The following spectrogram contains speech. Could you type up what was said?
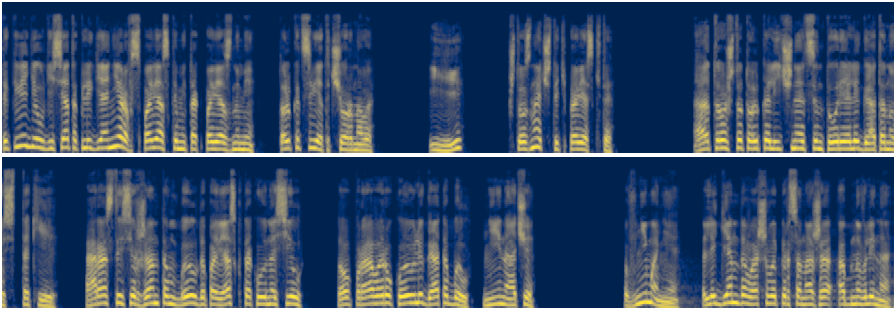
Так видел десяток легионеров с повязками так повязанными, только цвета черного». «И? Что значит эти повязки-то?» А то, что только личная центурия легата носит такие. А раз ты сержантом был, да повязку такую носил, то правой рукой у легата был, не иначе. Внимание! Легенда вашего персонажа обновлена.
